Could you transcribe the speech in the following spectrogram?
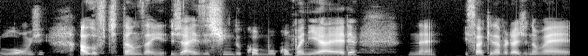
longe. A Lufthansa já existindo como companhia aérea, né? Isso aqui na verdade não é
